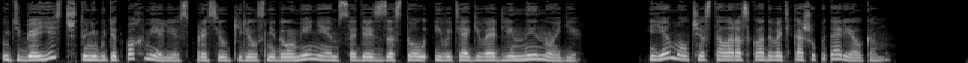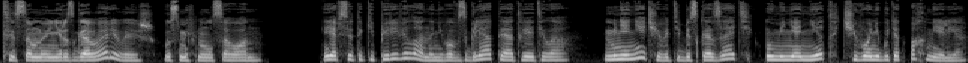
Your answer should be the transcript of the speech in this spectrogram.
«У тебя есть что-нибудь от похмелья?» — спросил Кирилл с недоумением, садясь за стол и вытягивая длинные ноги. Я молча стала раскладывать кашу по тарелкам. «Ты со мной не разговариваешь?» — усмехнулся он. Я все-таки перевела на него взгляд и ответила. «Мне нечего тебе сказать, у меня нет чего-нибудь от похмелья».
